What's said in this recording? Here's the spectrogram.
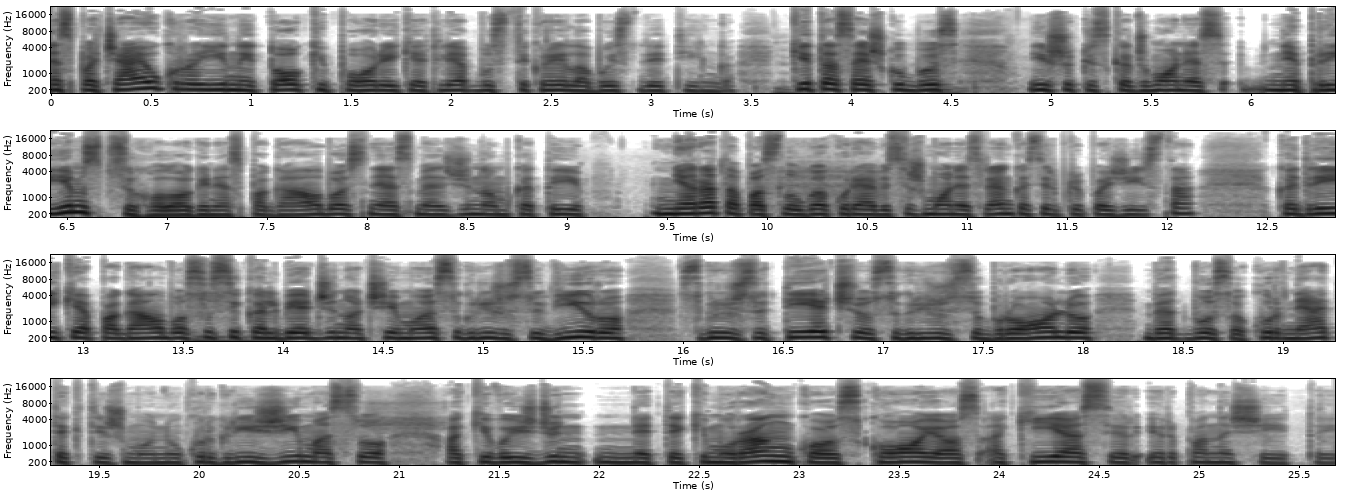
nes pačiai Ukrainai tokį poreikį atliep bus tikrai labai sudėtinga. Kitas, aišku, bus iššūkis, kad žmonės nepriims psichologinės pagalbos, nes mes žinom, kad tai nėra ta paslauga, kurią visi žmonės renkasi ir pripažįsta, kad reikia pagalbos susikalbėti, žinot, šeimoje sugrįžusių vyrų, sugrįžusių tėčių, sugrįžusių brolių, bet bus, o kur netekti žmonių, kur grįžimas su akivaizdžiu netekimu rankos, kojos, akies ir, ir panašiai. Tai.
